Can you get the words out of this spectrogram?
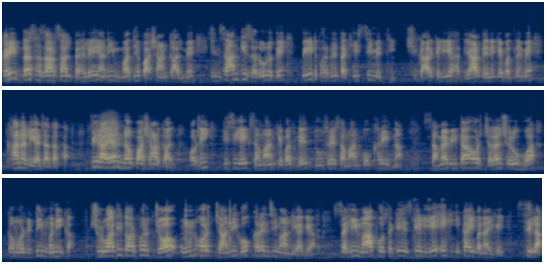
करीब दस हज़ार साल पहले यानी मध्य पाषाण काल में इंसान की जरूरतें पेट भरने तक ही सीमित थी। शिकार के लिए हथियार देने के बदले में खाना लिया जाता था। फिर आया नव पाषाण काल और नहीं किसी एक सामान के बदले दूसरे सामान को खरीदना। समय बीता और चलन शुरू हुआ कमोडिटी मनी का। शुरुआती तौर पर जौ, ऊन और चांदी को करेंसी मान लिया गया। सही माप हो सके इसके लिए एक इकाई बनाई गई, सिला।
